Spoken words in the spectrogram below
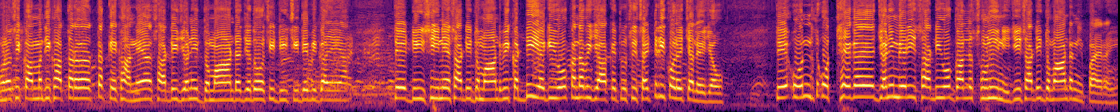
ਹੁਣ ਅਸੀਂ ਕੰਮ ਦੀ ਖਾਤਰ ਧੱਕੇ ਖਾਂਦੇ ਆ ਸਾਡੀ ਜਣੀ ਡਿਮਾਂਡ ਜਦੋਂ ਅਸੀਂ ਡੀਸੀ ਦੇ ਵੀ ਗਏ ਆ ਤੇ ਡੀਸੀ ਨੇ ਸਾਡੀ ਡਿਮਾਂਡ ਵੀ ਕੱਢੀ ਹੈਗੀ। ਉਹ ਕਹਿੰਦਾ ਵੀ ਜਾ ਕੇ ਤੁਸੀਂ ਸੈਕਟਰੀ ਕੋਲੇ ਚਲੇ ਜਾਓ। ਤੇ ਉਨ- ਉੱਥੇ ਗਏ ਜਣੀ ਮੇਰੀ ਸਾਡੀ ਉਹ ਗੱਲ ਸੁਣੀ ਨਹੀਂ ਜੀ। ਸਾਡੀ ਡਿਮਾਂਡ ਨਹੀਂ ਪੈ ਰਹੀ।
